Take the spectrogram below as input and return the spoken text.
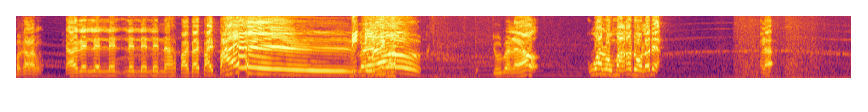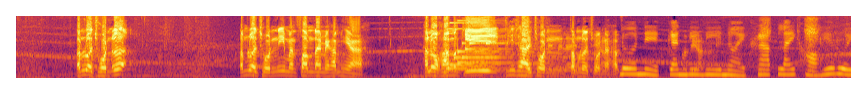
มันกำลังเอาเล่นเล่นเล่นเล่นเล่นเล่นนะไปไปไปไปมีจูนไหมครับแล้ว จูนไปแล้วกูว่าลงมาก็โดนแล้วเนี่ยไปแล้วตำรวจชนเออตำรวจชนนี่มันซ่อมได้ไหมครับเฮียฮัลโหลครับเมื่อกี้พี่ชายชนตำรวจชนนะครับ โดเนทกันดีๆหน่อยครับ ไลค์ขอให้รวย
